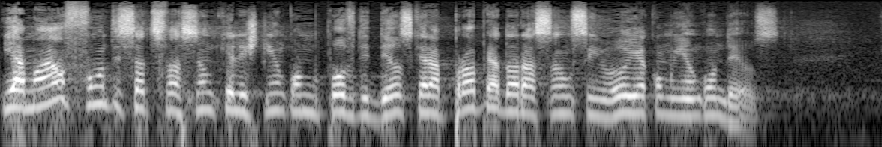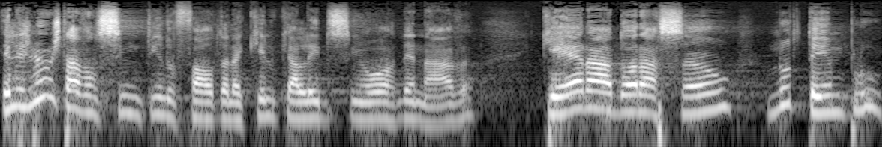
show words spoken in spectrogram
e a maior fonte de satisfação que eles tinham como povo de Deus, que era a própria adoração ao Senhor e a comunhão com Deus. Eles não estavam sentindo falta daquilo que a lei do Senhor ordenava, que era a adoração no templo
